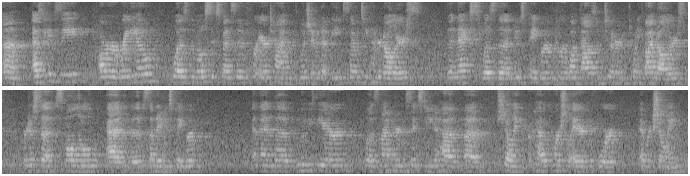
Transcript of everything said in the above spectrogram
Um, as you can see, our radio was the most expensive for airtime, which ended up being $1,700. The next was the newspaper for $1,225 for just a small little ad in the Sunday newspaper. And then the movie theater was 960 to have um, showing or have a commercial aired before every showing.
